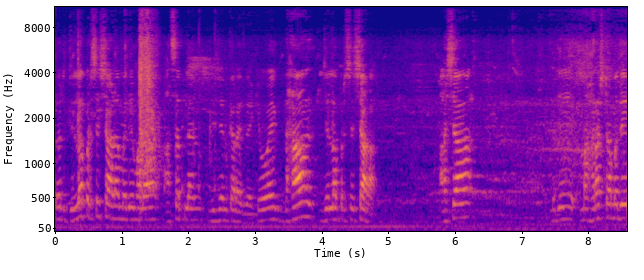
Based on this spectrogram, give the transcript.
तर जिल्हा परिषद शाळामध्ये मला असा प्लॅन विजन करायचा आहे की बाबा एक दहा जिल्हा परिषद शाळा अशा म्हणजे महाराष्ट्रामध्ये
